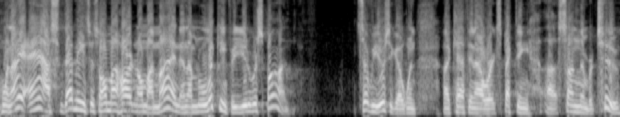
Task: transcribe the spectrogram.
When I ask, that means it's on my heart and on my mind, and I'm looking for you to respond. Several years ago, when uh, Kathy and I were expecting uh, son number two,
